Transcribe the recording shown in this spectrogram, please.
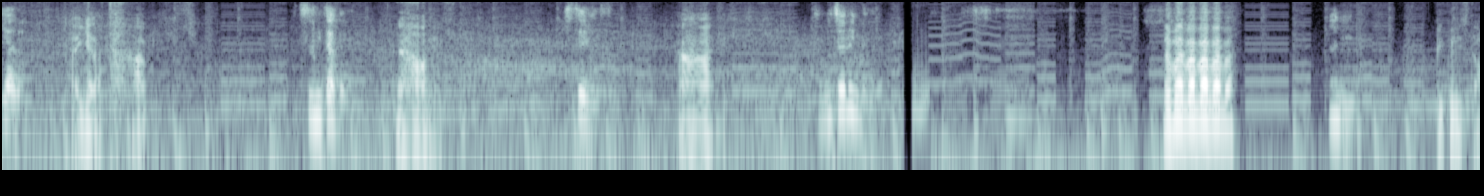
嫌だ。う。あ、嫌だった。あ、住みたくない。あ、オッケ一人です。ー。あ、オッケ気持ち悪いんだけど。ー。やばいやばいやばいやばい。何？びっくりした。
